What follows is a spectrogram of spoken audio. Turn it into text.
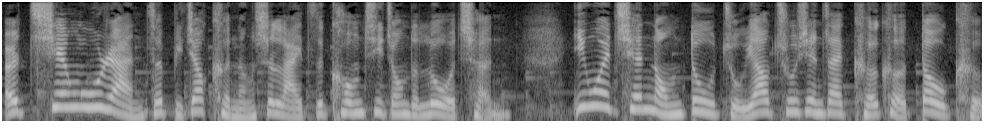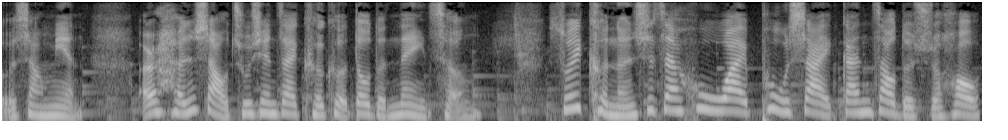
而铅污染则比较可能是来自空气中的落尘，因为铅浓度主要出现在可可豆壳上面，而很少出现在可可豆的内层，所以可能是在户外曝晒干燥的时候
